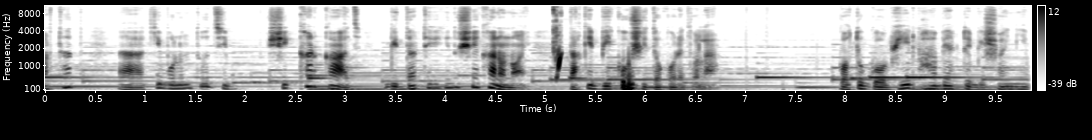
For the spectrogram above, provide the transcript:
অর্থাৎ কি বলুন তো, যে, শিক্ষার কাজ বিদ্যার্থীকে কিন্তু শেখানো নয়, তাকে বিকশিত করে তোলা। কত গভীরভাবে একটা বিষয় নিয়ে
